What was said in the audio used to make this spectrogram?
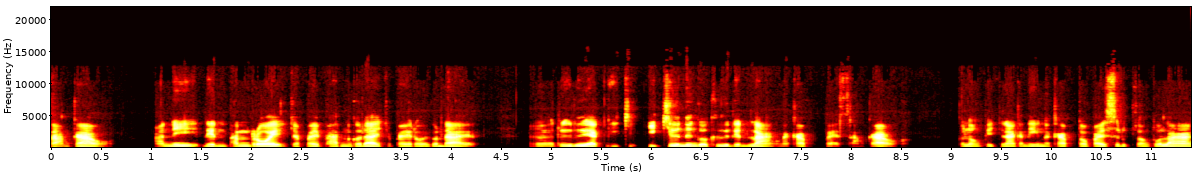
สามเก้าอันนี้เด่นพันร้อยจะไปพันก็ได้จะไปร้อยก็ได้ หรือเรียกอีกอีกชื่อหนึ่งก็คือเด่นล่างนะครับแปดสามเก้าก็ลองพิจารณากันเองนะครับ ต่อไปสรุปสองตัวล่าง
